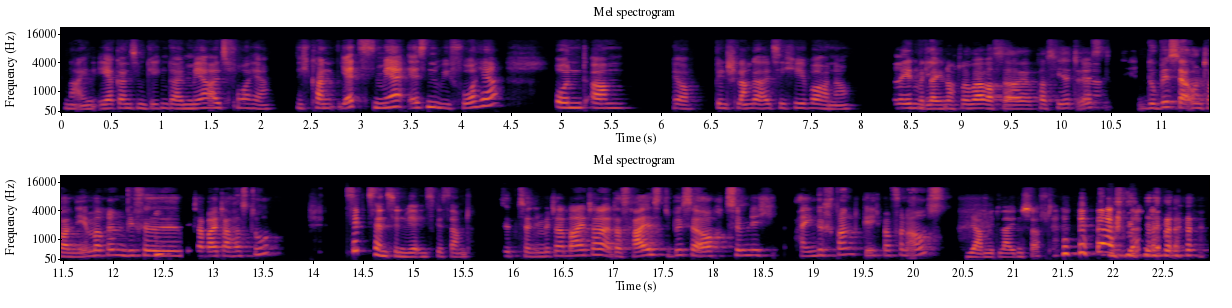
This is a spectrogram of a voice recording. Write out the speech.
Nein, eher ganz im Gegenteil, mehr als vorher. Ich kann jetzt mehr essen wie vorher und ähm, ja, bin schlanker als ich je war. Ne? Reden wir gleich noch drüber, was da passiert ist. Du bist ja Unternehmerin. Wie viele Mitarbeiter hast du? 17 sind wir insgesamt. 17 Mitarbeiter. Das heißt, du bist ja auch ziemlich eingespannt, gehe ich mal von aus. Ja, mit Leidenschaft.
